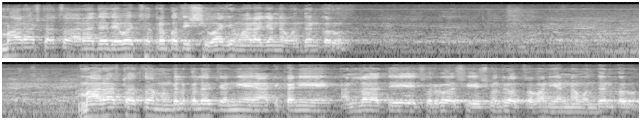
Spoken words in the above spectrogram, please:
महाराष्ट्राचं आराध्य दैवत छत्रपती शिवाजी महाराजांना वंदन करून महाराष्ट्राचा मंगल कलश ज्यांनी या ठिकाणी आणला ते स्वर्गवासी यशवंतराव चव्हाण यांना वंदन करून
